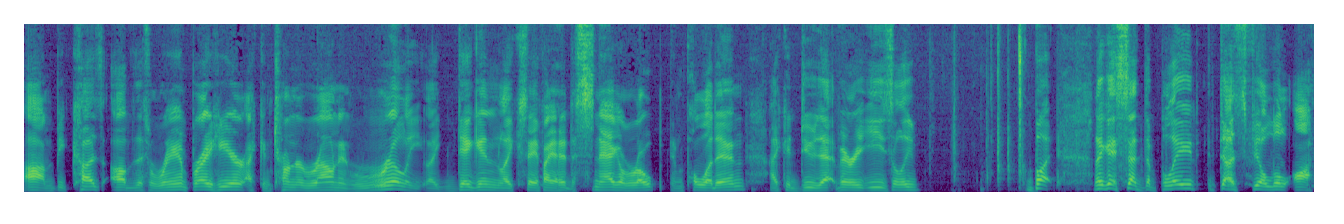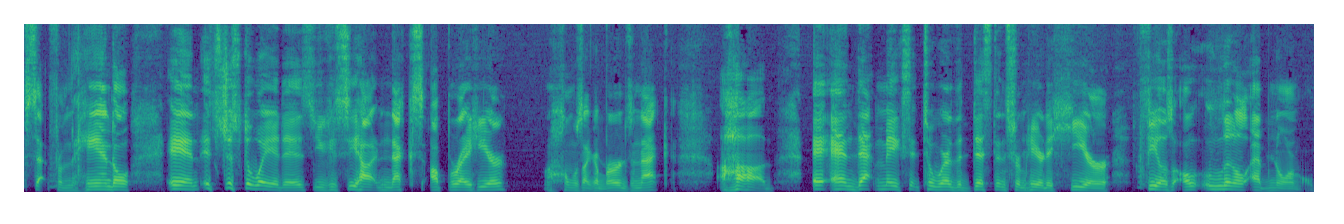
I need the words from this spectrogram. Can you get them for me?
Um, because of this ramp right here, I can turn it around and really like dig in. Like say if I had to snag a rope and pull it in, I could do that very easily. But like I said, the blade does feel a little offset from the handle and it's just the way it is. You can see how it necks up right here, almost like a bird's neck. Um, and that makes it to where the distance from here to here feels a little abnormal.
